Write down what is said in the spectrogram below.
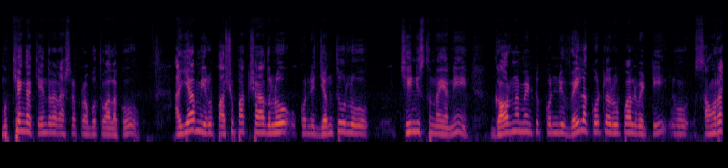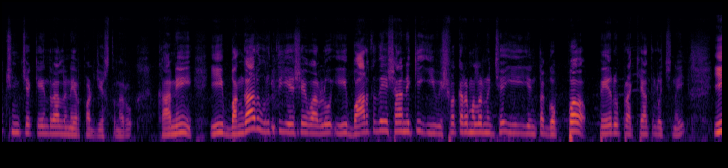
ముఖ్యంగా కేంద్ర రాష్ట్ర ప్రభుత్వాలకు అయ్యా మీరు పశుపక్షాదులు కొన్ని జంతువులు క్షీణిస్తున్నాయని గవర్నమెంట్ కొన్ని వేల కోట్ల రూపాయలు పెట్టి సంరక్షించే కేంద్రాలను ఏర్పాటు చేస్తున్నారు. కానీ ఈ బంగారు వృత్తి చేసేవాళ్ళు ఈ భారతదేశానికి ఈ విశ్వకర్మల నుంచే ఈ ఇంత గొప్ప పేరు ప్రఖ్యాతులు వచ్చినాయి. ఈ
